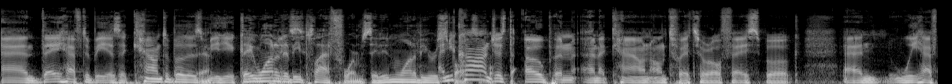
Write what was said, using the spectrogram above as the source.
And they have to be as accountable as Yeah. media They wanted to be platforms. They didn't want to be responsible. And you can't just open an account on Twitter or Facebook and we have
